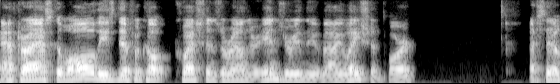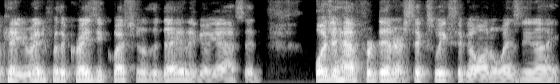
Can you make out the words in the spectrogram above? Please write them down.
after I ask them all these difficult questions around their injury in the evaluation part, I say, okay, you ready for the crazy question of the day? And they go, yeah. I said, what'd you have for dinner six weeks ago on a Wednesday night?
